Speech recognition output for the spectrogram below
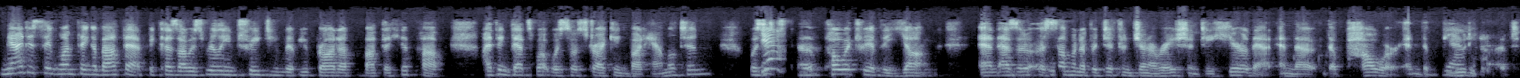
May I just say one thing about that? Because I was really intrigued you that you brought up about the hip hop. I think that's what was so striking about Hamilton was Yeah. it's the poetry of the young. And as a as someone of a different generation, to hear that and the the power and the Yeah. beauty of it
